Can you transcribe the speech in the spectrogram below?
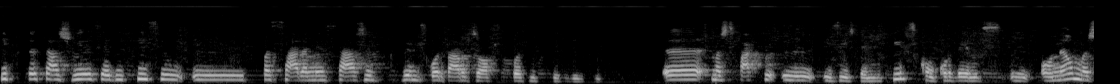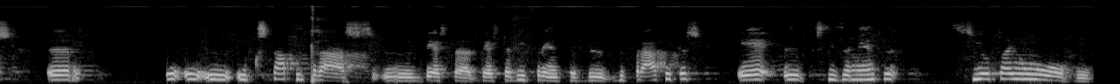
e, portanto, às vezes é difícil uh, passar a mensagem devemos guardar os ovos depois no frigorífico. Uh, mas, de facto, existem motivos, concordemos ou não, mas o, o, o, que está por trás desta, desta diferença de, de práticas é precisamente se eu tenho um ovo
